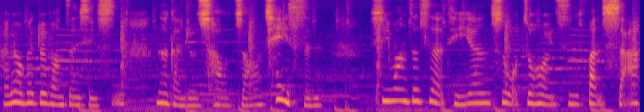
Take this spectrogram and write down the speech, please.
还没有被对方珍惜时，那感觉超糟，气死！希望这次的体验是我最后一次犯傻。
